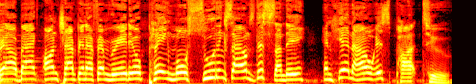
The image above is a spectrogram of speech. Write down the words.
We are back on Champion FM radio playing more soothing sounds this Sunday. And here now is part two.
